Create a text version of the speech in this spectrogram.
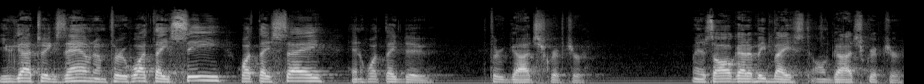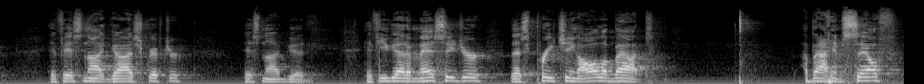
you've got to examine them through what they see, what they say, and what they do through God's scripture. I mean, it's all got to be based on God's Scripture. If it's not God's Scripture, it's not good. If you got a messenger that's preaching all about about himself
